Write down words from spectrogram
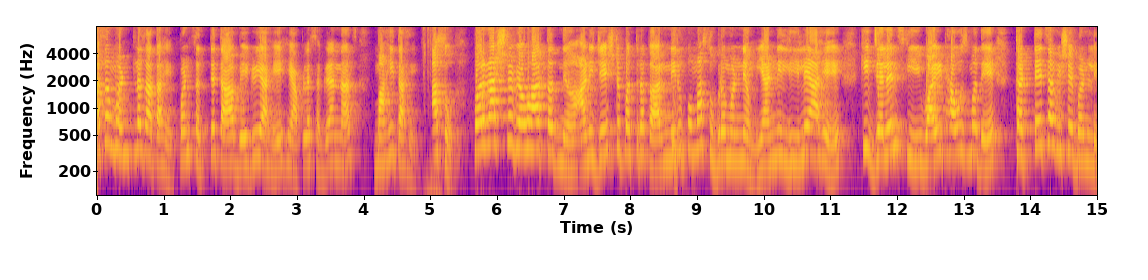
असं म्हटलं जात आहे. पण सत्यता वेगळी आहे हे आपल्या सगळ्यांनाच माहीत आहे. असो परराष्ट्र व्यवहार तज्ज्ञ आणि ज्येष्ठ पत्रकार निरुपमा सुब्रमण्यम यांनी लिहिले आहे की जेलेन्स्की व्हाईट हाऊसमध्ये थट्टेचा विषय बनले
